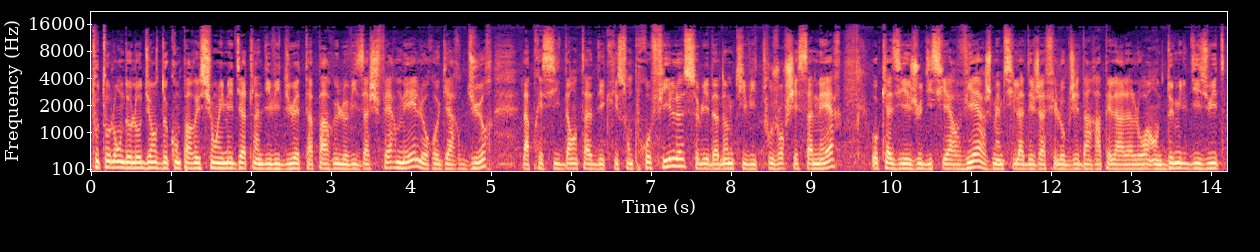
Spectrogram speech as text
Tout au long de l'audience de comparution immédiate, l'individu est apparu le visage fermé, le regard dur. La présidente a décrit son profil, celui d'un homme qui vit toujours chez sa mère, au casier judiciaire vierge, même s'il a déjà fait l'objet d'un rappel à la loi en 2018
